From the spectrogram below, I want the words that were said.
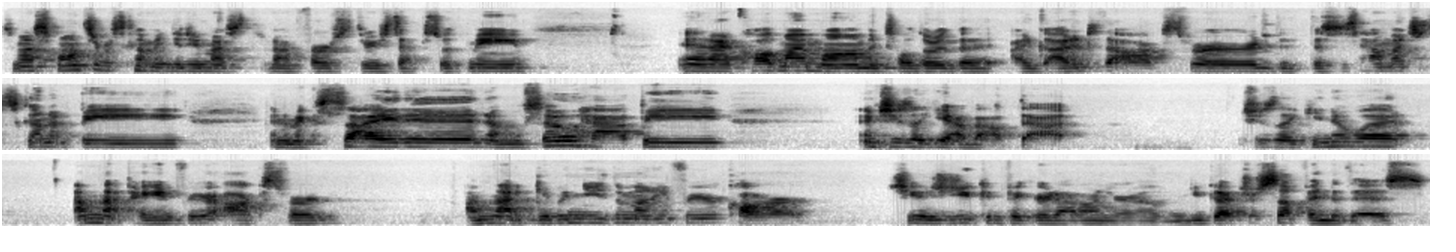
So my sponsor was coming to do my my first three steps with me, and I called my mom and told her that I got into the Oxford. That this is how much it's gonna be, and I'm excited. I'm so happy. And she's like, yeah, about that. She's like, you know what? I'm not paying for your Oxford. I'm not giving you the money for your car. She goes, You can figure it out on your own. You got yourself into this.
